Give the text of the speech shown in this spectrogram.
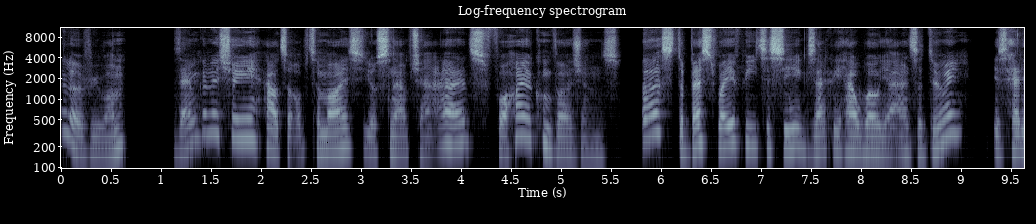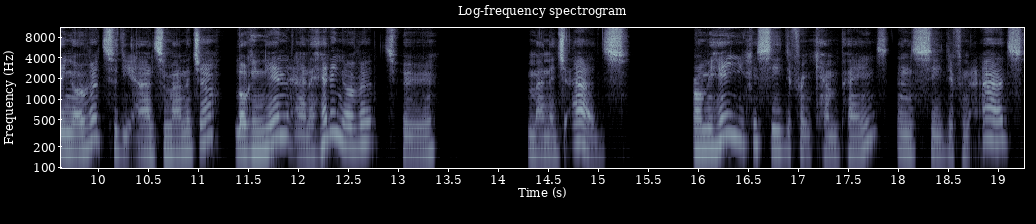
Hello everyone. Today I'm going to show you how to optimize your Snapchat ads for higher conversions. First, the best way for you to see exactly how well your ads are doing is heading over to the ads manager, logging in and heading over to manage ads. From here you can see different campaigns and see different ads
